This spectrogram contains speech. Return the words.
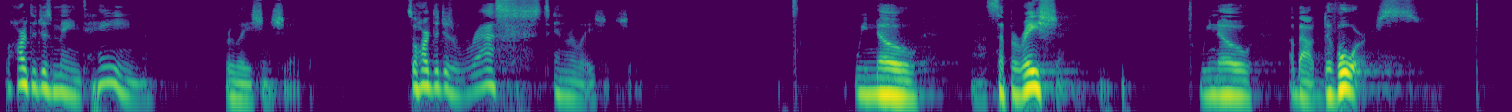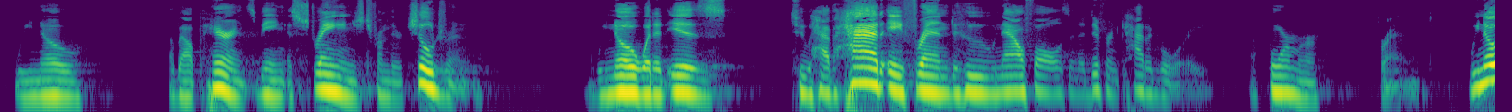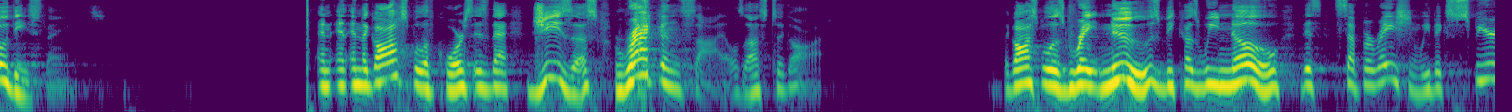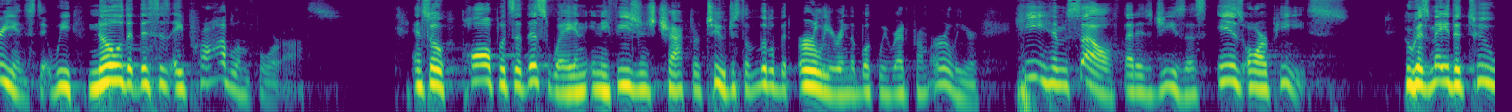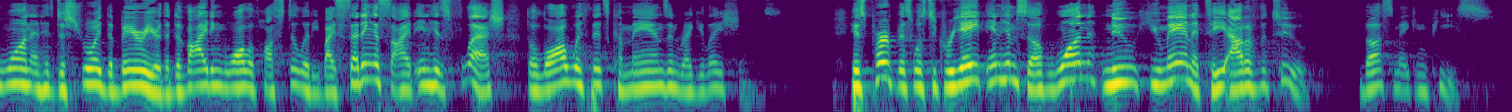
Hard to just maintain relationship. So hard to just rest in relationship. We know uh, separation. We know about divorce. We know about parents being estranged from their children. We know what it is to have had a friend who now falls in a different category, a former friend. We know these things. And, and, and the gospel, of course, is that Jesus reconciles us to God. The gospel is great news because we know this separation. We've experienced it. We know that this is a problem for us. And so Paul puts it this way in, in Ephesians chapter 2, just a little bit earlier in the book we read from earlier. He himself, that is Jesus, is our peace, who has made the two one and has destroyed the barrier, the dividing wall of hostility, by setting aside in his flesh the law with its commands and regulations his purpose was to create in himself one new humanity out of the two, thus making peace.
